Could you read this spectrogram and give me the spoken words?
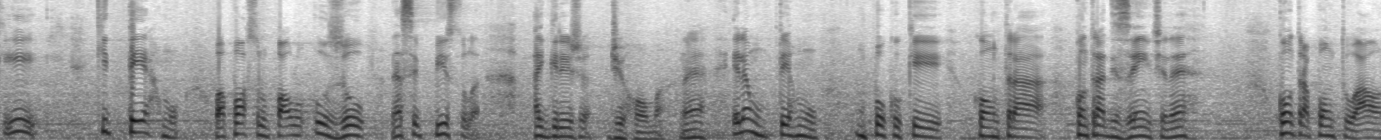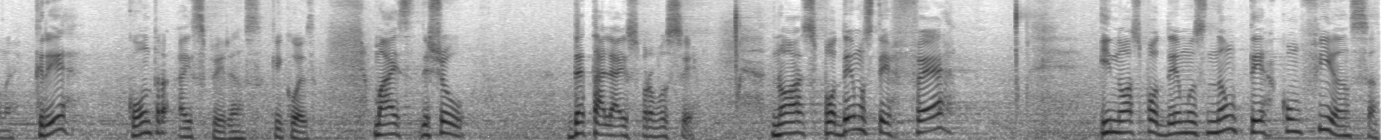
Que, que termo o apóstolo Paulo usou nessa epístola à igreja de Roma, né? Ele é um termo um pouco que contra, contradizente, né? Contrapontual, né? Crer contra a esperança. Que coisa. Mas deixa eu detalhar isso para você. Nós podemos ter fé e nós podemos não ter confiança.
